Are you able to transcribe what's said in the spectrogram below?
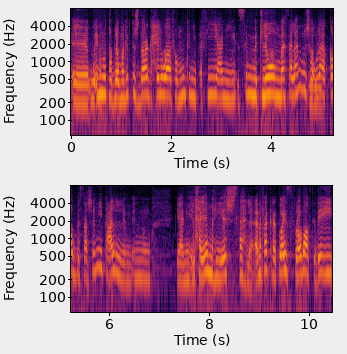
آه وإنه طب لو ما جبتش درجة حلوة فممكن يبقى في يعني سنة لوم مثلا مش هقول عقاب بس عشان يتعلم إنه يعني الحياة ما هياش سهلة. أنا فاكرة كويس في رابعة ابتدائي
